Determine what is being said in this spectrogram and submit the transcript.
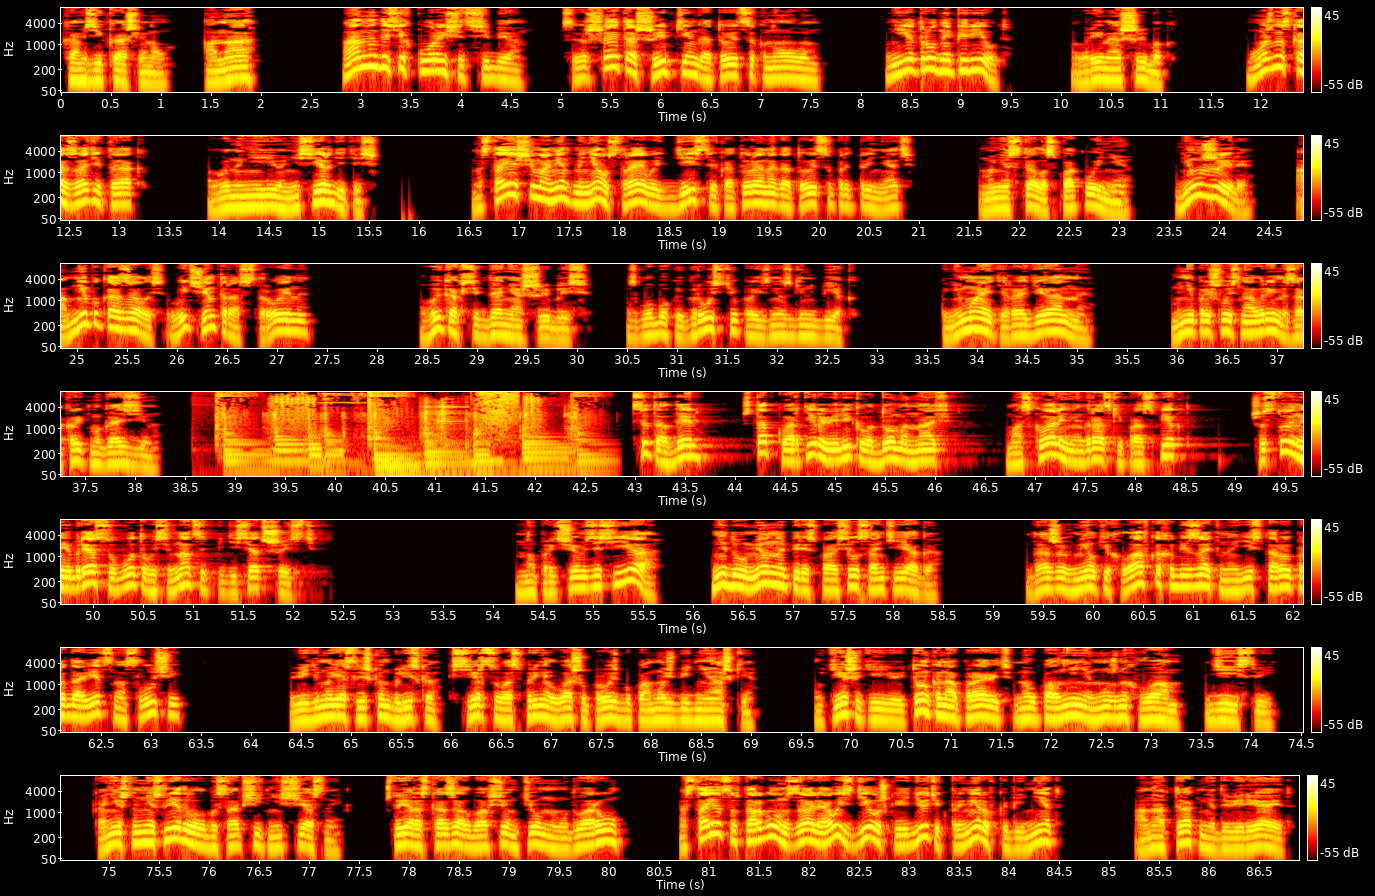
Хамзи кашлянул. Она Анна до сих пор ищет себя, совершает ошибки, готовится к новым. У нее трудный период. Время ошибок. Можно сказать и так. Вы на нее не сердитесь? В настоящий момент меня устраивает действие, которое она готовится предпринять. Мне стало спокойнее. Неужели? А мне показалось, вы чем-то расстроены. Вы, как всегда, не ошиблись. — с глубокой грустью произнес Генбек. «Понимаете, ради Анны мне пришлось на время закрыть магазин». Цитадель, штаб-квартира Великого дома Навь, Москва, Ленинградский проспект, 6 ноября, суббота, 18.56. «Но при чем здесь я?» — недоуменно переспросил Сантьяго. Даже в мелких лавках обязательно есть второй продавец на случай. Видимо, я слишком близко к сердцу воспринял вашу просьбу помочь бедняжке, утешить ее и тонко направить на выполнение нужных вам действий. Конечно, мне следовало бы сообщить несчастной, что я рассказал обо всем темному двору. Остается в торговом зале, а вы с девушкой идете, к примеру, в кабинет. Она так мне доверяет.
